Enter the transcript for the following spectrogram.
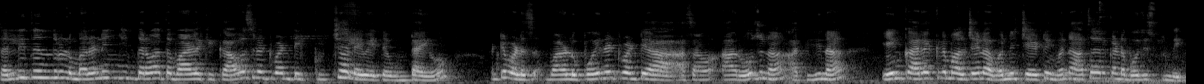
తల్లిదండ్రులు మరణించిన తర్వాత వాళ్ళకి కావలసినటువంటి కృత్యాలు ఏవైతే ఉంటాయో అంటే వాళ్ళు వాళ్ళు పోయినటువంటి ఆ- ఆ రోజున ఆ తిథిన ఏం కార్యక్రమాలు చేయాలో అవన్నీ చేయటం ఇవన్నీ ఆచారకాండ బోధిస్తుంది.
